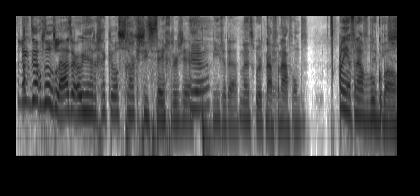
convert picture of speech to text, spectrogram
En ik dacht nog later, oh ja, dan ga ik wel straks iets tegen haar zeggen. Ja. Niet gedaan. Nooit gebeurd. Nou, vanavond. Oh ja, vanavond boekenbal.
